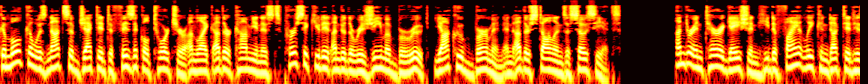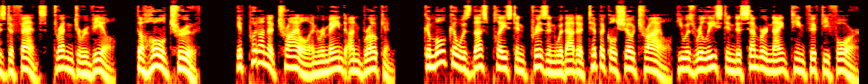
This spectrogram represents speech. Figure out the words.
Gomulka was not subjected to physical torture unlike other communists persecuted under the regime of Bierut, Jakub Berman and other Stalin's associates. Under interrogation he defiantly conducted his defense, threatened to reveal the whole truth if put on a trial and remained unbroken. Gomulka was thus placed in prison without a typical show trial he was released in December 1954.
